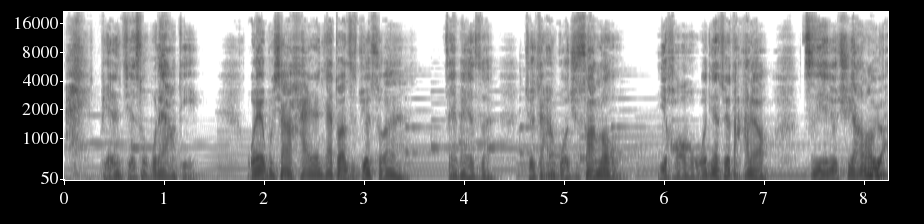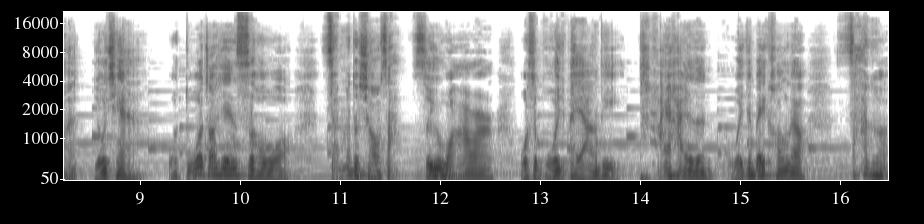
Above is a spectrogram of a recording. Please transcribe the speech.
哎，别人接受不了的。”我也不想害人家断子绝孙，这辈子就这样过去算喽。以后我年岁大了，直接就去养老院。有钱，我多找些人伺候我。怎么都潇洒，至于娃娃，我是不会去培养的，太害人。我已经被坑了，咋个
